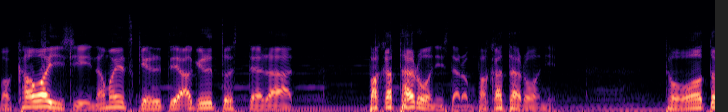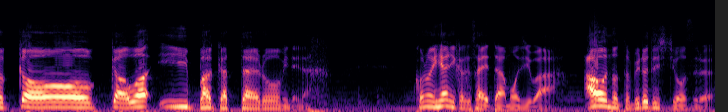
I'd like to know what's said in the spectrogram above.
まあ可愛いし名前つけてあげるとしたらバカ太郎にしたらバカ太郎に。とうとこかわいいバカ太郎みたいな。この部屋に隠された文字は青の扉で主張する。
